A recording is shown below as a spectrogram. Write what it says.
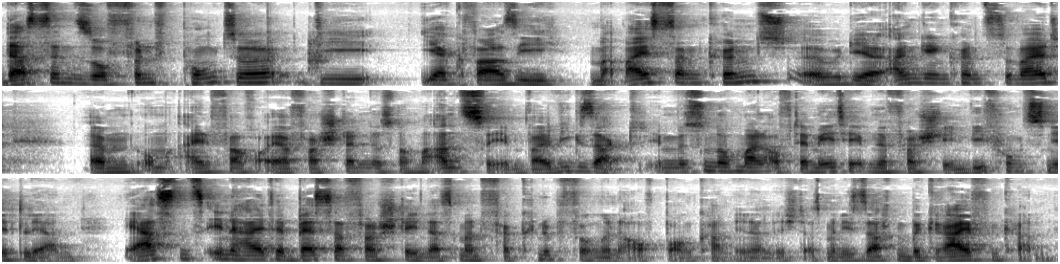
das sind so fünf Punkte, die ihr quasi meistern könnt, äh, die ihr angehen könnt soweit ähm, um einfach euer Verständnis nochmal anzuheben. Weil, wie gesagt, ihr müsst nochmal auf der Metaebene verstehen, wie funktioniert Lernen. Erstens Inhalte besser verstehen, dass man Verknüpfungen aufbauen kann innerlich, dass man die Sachen begreifen kann.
